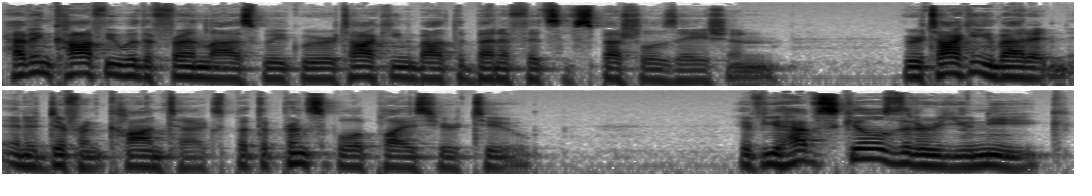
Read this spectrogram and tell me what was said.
Having coffee with a friend last week, we were talking about the benefits of specialization. We were talking about it in a different context, but the principle applies here too. If you have skills that are unique,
